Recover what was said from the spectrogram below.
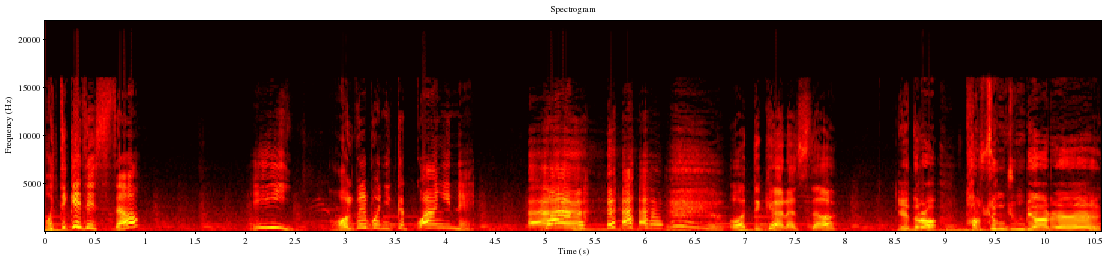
어떻게 됐어? 에이, 얼굴 보니까 꽝이네. 아, 어떻게 알았어? 얘들아 탑승 준비하래.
